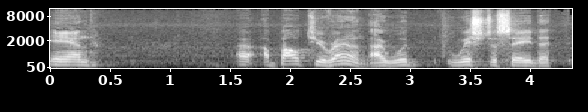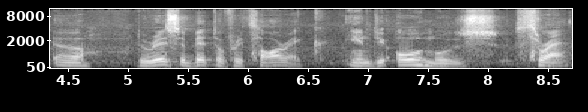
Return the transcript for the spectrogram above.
And uh, about Iran, I would wish to say that uh, there is a bit of rhetoric in the Hormuz threat.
